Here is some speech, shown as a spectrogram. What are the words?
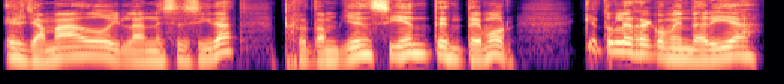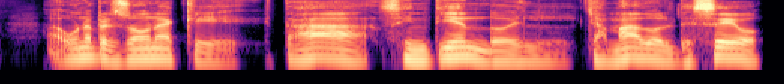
el llamado y la necesidad, pero también sienten temor. ¿Qué tú le recomendarías a una persona que está sintiendo el llamado, el deseo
